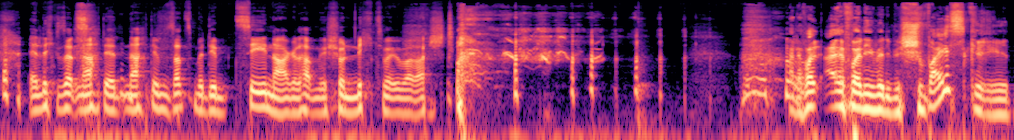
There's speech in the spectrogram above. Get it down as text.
Ehrlich gesagt, nach, der, nach dem Satz mit dem C-Nagel hat mich schon nichts mehr überrascht. Alter, weil einfach nicht mehr die Schweißgerät.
